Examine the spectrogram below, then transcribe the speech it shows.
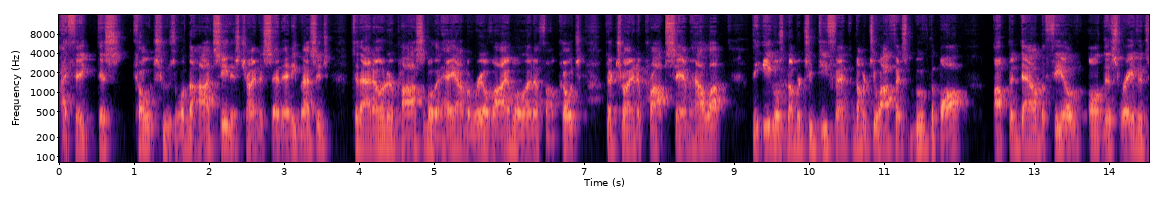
I think this coach who's on the hot seat is trying to send any message to that owner possible that, hey, I'm a real viable NFL coach. They're trying to prop Sam Howell up the Eagles' number two defense, number two offense moved the ball up and down the field on this Ravens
